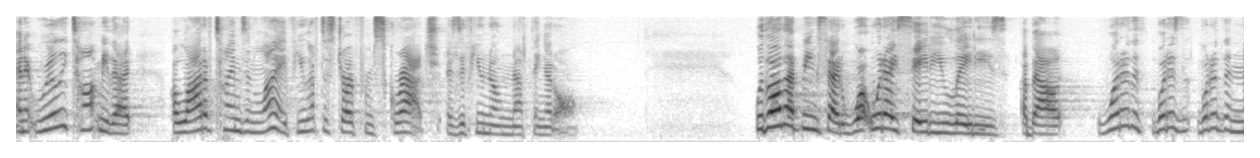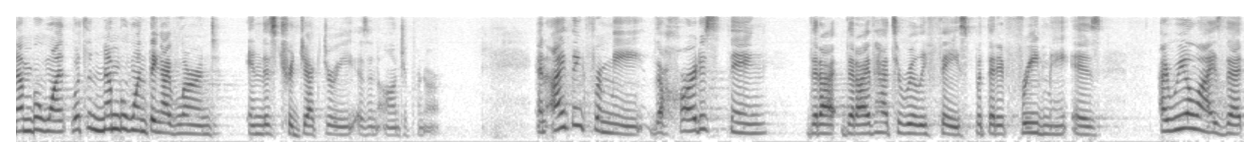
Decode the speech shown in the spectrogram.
And it really taught me that a lot of times in life you have to start from scratch as if you know nothing at all. With all that being said, what would I say to you ladies about what are the what is what are the number one what's the number one thing I've learned in this trajectory as an entrepreneur. And I think for me, the hardest thing that, I, that I've had to really face, but that it freed me, is I realized that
